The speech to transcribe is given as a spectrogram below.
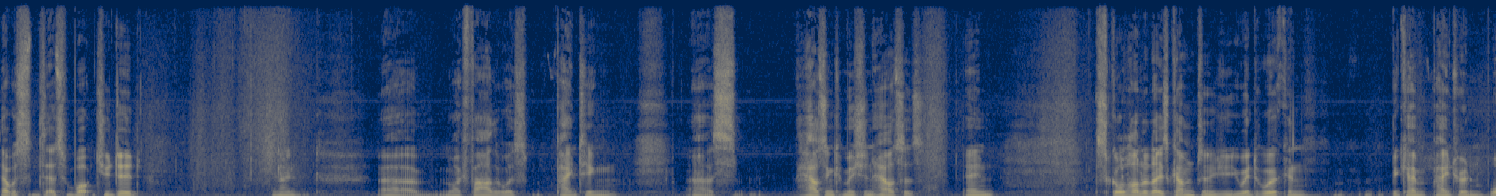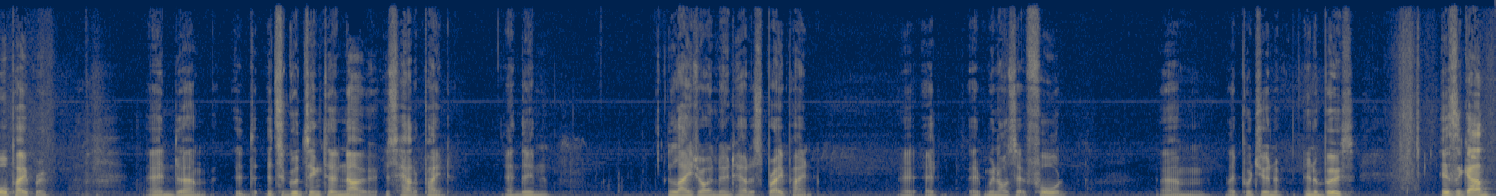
That was that's what you did. You know, uh, my father was painting uh, housing commission houses, and school holidays comes and you, went to work and became a painter and wallpaper, and um, it, it's a good thing to know is how to paint. And then later I learned how to spray paint. At, at, at when I was at Ford, um, they put you in a in a booth. Here's a gun.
